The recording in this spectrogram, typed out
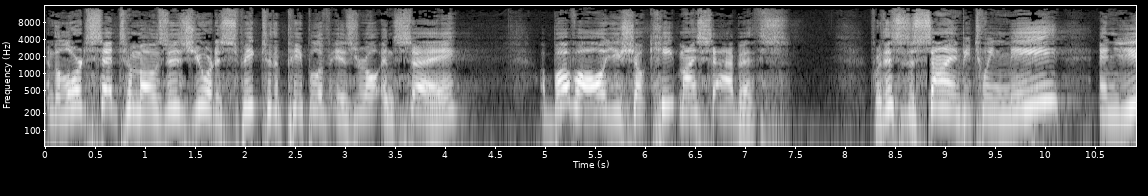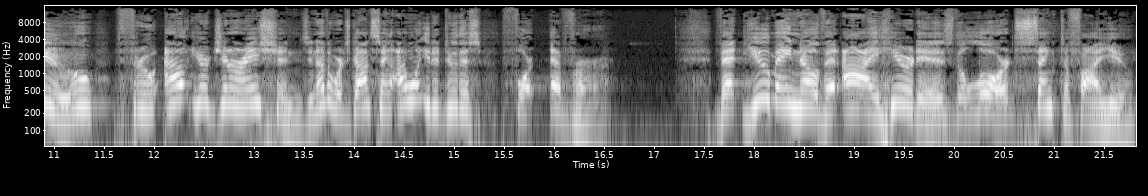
And the Lord said to Moses, You are to speak to the people of Israel and say, Above all, you shall keep my Sabbaths. For this is a sign between me and you throughout your generations. In other words, God's saying, I want you to do this forever. That you may know that I, here it is, the Lord, sanctify you.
